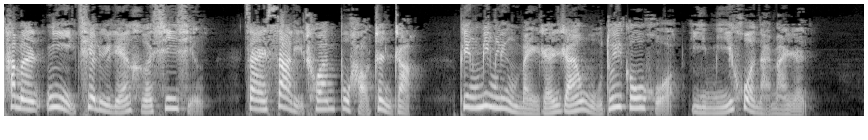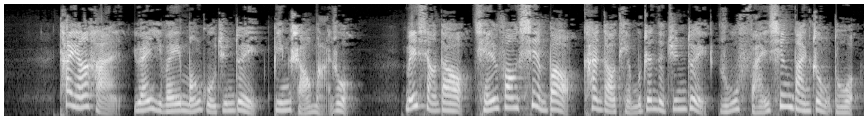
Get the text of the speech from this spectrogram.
他们逆切律联合西行，在萨里川布好阵仗，并命令每人燃五堆篝火，以迷惑乃蛮人。太阳罕原以为蒙古军队兵少马弱。没想到前方线报看到铁木真的军队如繁星般众多，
